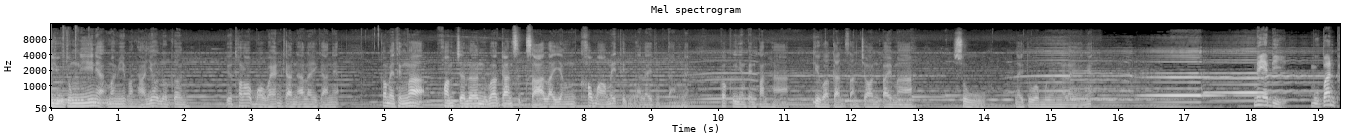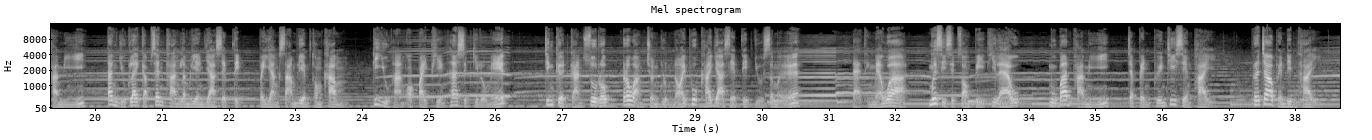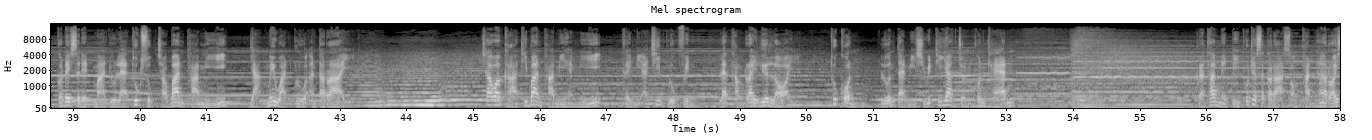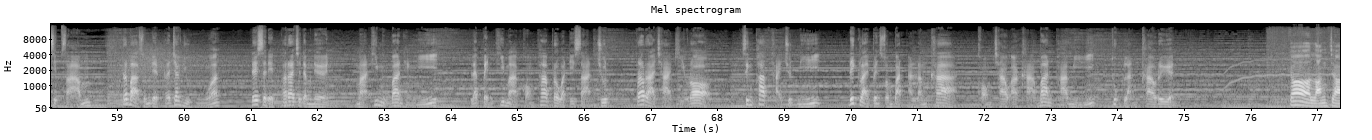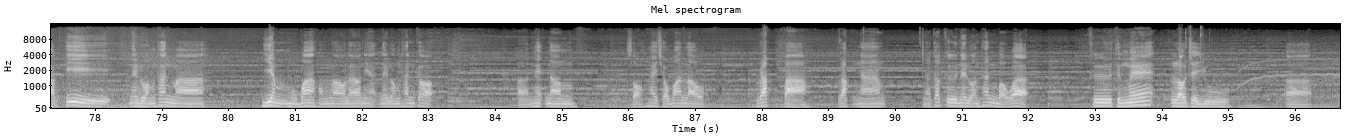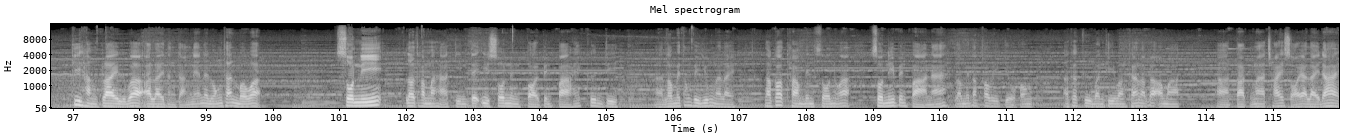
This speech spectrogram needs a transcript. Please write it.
คืออยู่ตรงนี้เนี่ยมันมีปัญหาเยอะเหลือเกินเดี๋ยวทะเลาะเบาะแว้งกันอะไรกันเนี่ยก็หมายถึงว่าความเจริญหรือว่าการศึกษาอะไรยังเข้ามาไม่ถึงอะไรต่างๆเนี่ยก็คือยังเป็นปัญหาเกี่ยวกับการสัญจรไปมาสู่ในตัวเมืองอะไรอย่างเงี้ยในอดีต หมู่บ้านผาหมีตั้งอยู่ใกล้กับเส้นทางลำเลียงยาเสพติดไปยังสามเหลี่ยมทองคำที่อยู่ห่างออกไปเพียง 50 กิโลเมตร จึงเกิดการสู้รบระหว่างชนกลุ่มน้อยผู้ค้ายาเสพติดอยู่เสมอ แต่ถึงแม้ว่าเมื่อ 42 ปีที่แล้ว หมู่บ้านผาหมีจะเป็นพื้นที่เสี่ยงภัย พระเจ้าแผ่นดินไทยก็ได้เสด็จมาดูแลทุกสุขชาวบ้านผาหมีอย่างไม่หวาดกลัวอันตราย ชาวอาขาที่บ้านผาหมีแห่งนี้เคยมีอาชีพปลูกฝิ่นและทำไร่เลื่อนลอย ทุกคนล้วนแต่มีชีวิตที่ยากจนข้นแค้น ระทั่งในปีพุทธศักราช 2513 พระบาทสมเด็จพระเจ้าอยู่หัว ได้เสด็จพระราชดำเนินมาที่หมู่บ้านแห่งนี้ และเป็นที่มาของภาพประวัติศาสตร์ชุด พระราชาขี่รอบซึ่งภาพถ่ายชุดนี้ได้กลายเป็นสมบัติอันล้ำค่าของชาวอาขาบ้านผาหมีทุกหลังคาเรือน ก็หลังจากที่ในหลวงท่านมาเยี่ยมหมู่บ้านของเราแล้วเนี่ยในหลวงท่านก็แนะนำ สอนให้ชาวบ้านเรารักป่ารักน้ำนะก็คือในหลวงท่านบอกว่า คือถึงแม้เราจะอยู่ที่ห่างไกลหรือว่าอะไรต่างๆเนี่ยในหลวงท่านบอกว่าโซนนี้เราทำมาหากินแต่อีโซนหนึ่งปล่อยเป็นป่าให้ขึ้นดีเราไม่ต้องไปยุ่งอะไรเราก็ทำเป็นโซนว่าโซนนี้เป็นป่านะ เราไม่ต้องเข้าไปเกี่ยวข้องก็คือบางทีบางครั้งเราก็เอามา ตักมาใช้สอยอะไรได้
